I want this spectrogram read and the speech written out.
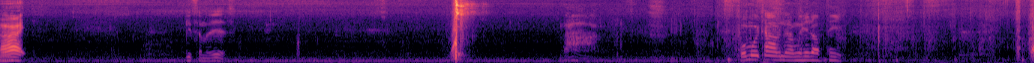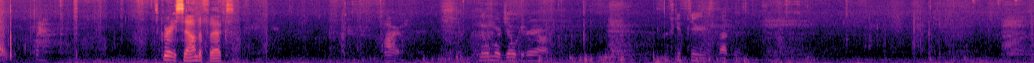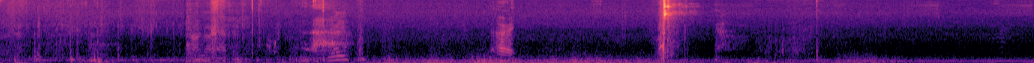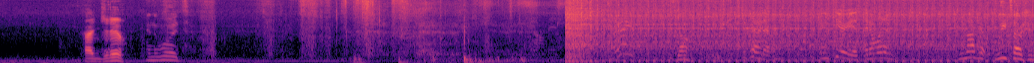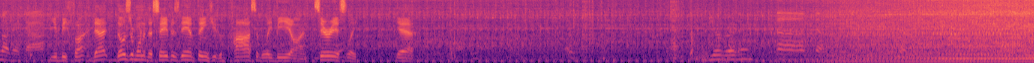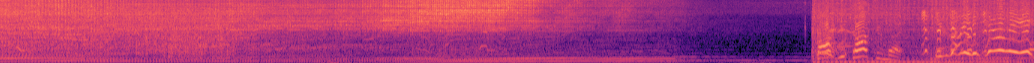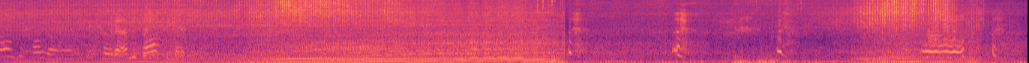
All right. Get some of this. Ah. One more time and then I'm gonna hit off tee. It's great sound effects. Alright. No more joking around. Let's get serious about this. Not gonna happen. You ready? All right. How did you do? In the woods. Let's go. Dakota, I'm serious. I don't want to. You're not gonna, we told you not gonna die. You'd be fine. That those are one of the safest damn things you could possibly be on. Seriously. Yeah. You ever read one? Um, no. Talk, you talk too much. He's going to kill me! Oh, just hold on. Dakota. You talk too much.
